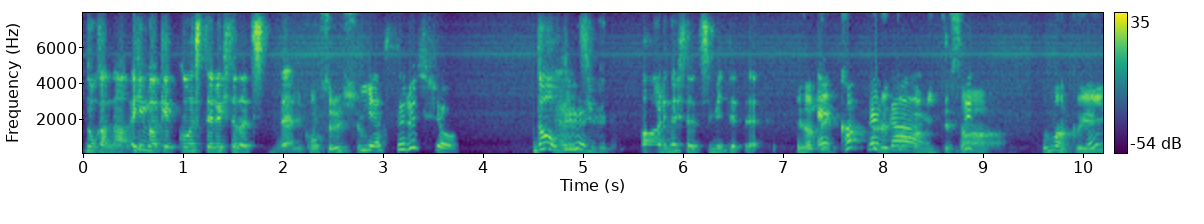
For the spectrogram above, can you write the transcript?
のかな？今結婚してる人たちって。離婚するっしょい。や、するっしょ。どう思う？自分、周りの人たち見てて。え、だってえカップルとかか見てさ、うまくい、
